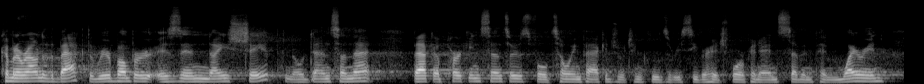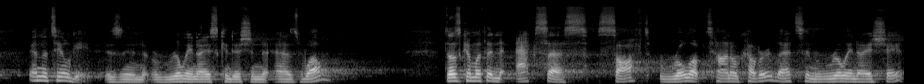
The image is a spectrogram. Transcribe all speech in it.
Coming around to the back, the rear bumper is in nice shape, no dents on that. Backup parking sensors, full towing package, which includes a receiver hitch, 4-pin and 7-pin wiring. And the tailgate is in really nice condition as well. Does come with an Access soft roll-up tonneau cover. That's in really nice shape.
